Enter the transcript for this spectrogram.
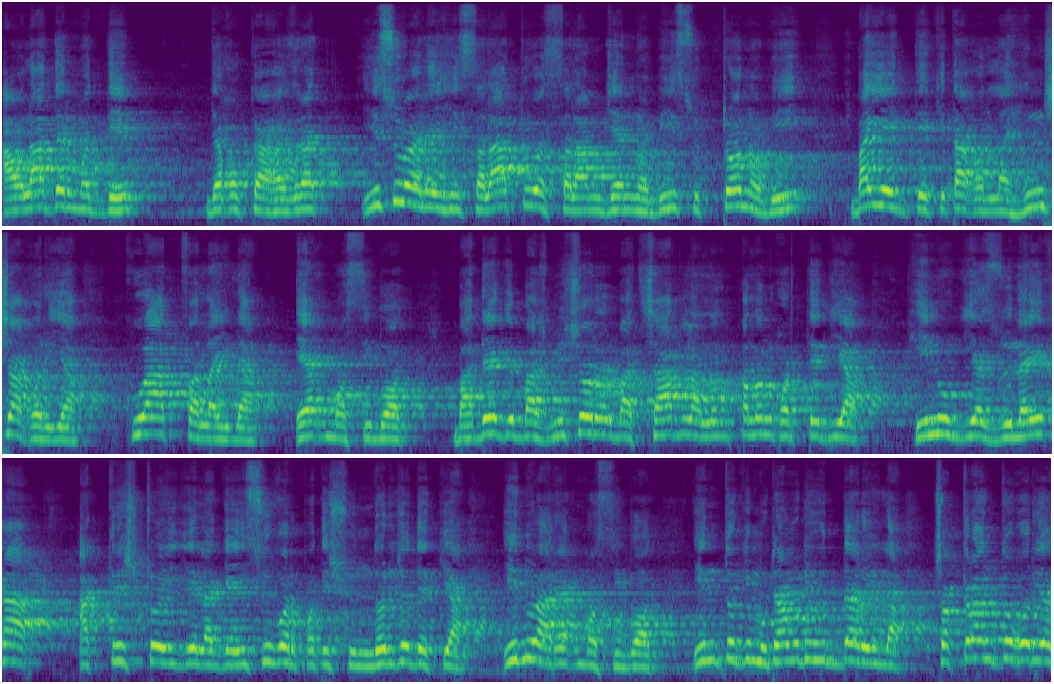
আওলাদের মধ্যে, দেখো কা হজরত ইসু আলহি সালাতু সালাম যে নবী ছোট্ট নবী বাইতে কিতা করলা হিংসা করিয়া কুয়াত ফালাইলা এক মসিবত। বাদে বা মিশরের বাদশার লালন পালন করতে গিয়া হিনু গিয়া জুলাইকা আকৃষ্ট হয়ে লাগে ইসুফর প্রতি সৌন্দর্য দেখিয়া ইনু আর এক মসিবত ইন তো কি মোটামুটি উদ্ধার হইলা চক্রান্ত করিয়া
